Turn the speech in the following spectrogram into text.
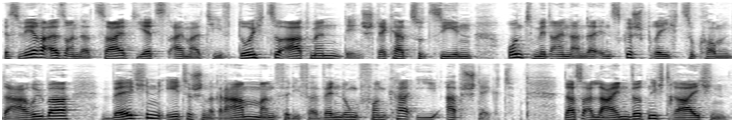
Es wäre also an der Zeit, jetzt einmal tief durchzuatmen, den Stecker zu ziehen und miteinander ins Gespräch zu kommen darüber, welchen ethischen Rahmen man für die Verwendung von KI absteckt. Das allein wird nicht reichen.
